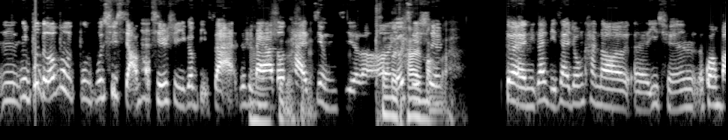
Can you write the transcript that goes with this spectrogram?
嗯，你不得不不不去想，它其实是一个比赛，就是大嗯家都太竞技了尤其是。对你在比赛中看到呃一群光膀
